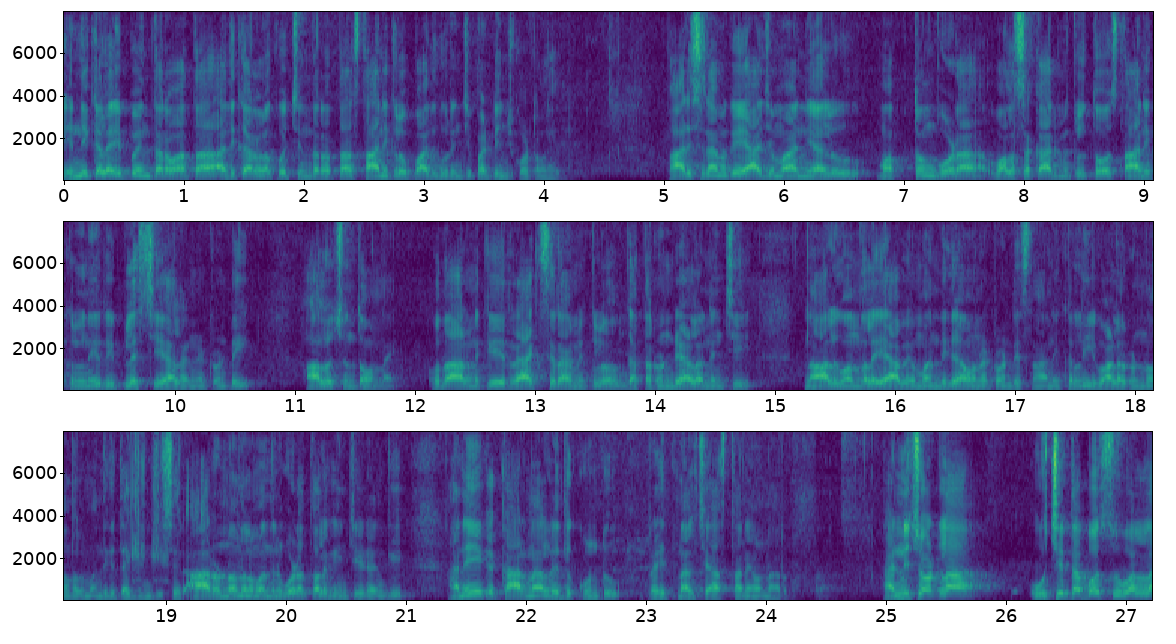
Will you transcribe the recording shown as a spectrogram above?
ఎన్నికలు అయిపోయిన తర్వాత అధికారంలోకి వచ్చిన తర్వాత స్థానికుల ఉపాధి గురించి పట్టించుకోవటం లేదు. పారిశ్రామిక యాజమాన్యాలు మొత్తం కూడా వలస కార్మికులతో స్థానికుల్ని రీప్లేస్ చేయాలనేటువంటి ఆలోచనతో ఉన్నాయి. ఉదాహరణకి ర్యాక్ సిరామిక్లో గత రెండేళ్ళ నుంచి నాలుగు వందల యాభై మందిగా ఉన్నటువంటి స్థానికుల్ని ఇవాళ రెండు వందల మందికి తగ్గించేశారు. ఆ రెండు వందల మందిని కూడా తొలగించేయడానికి అనేక కారణాలను ఎదుర్కొంటూ ప్రయత్నాలు చేస్తూనే ఉన్నారు. అన్ని చోట్ల ఉచిత బస్సు వల్ల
